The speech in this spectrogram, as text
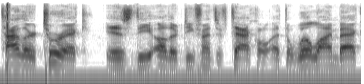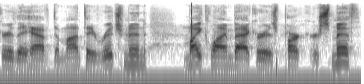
Tyler Turek is the other defensive tackle. At the will linebacker, they have DeMonte Richmond. Mike linebacker is Parker Smith.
